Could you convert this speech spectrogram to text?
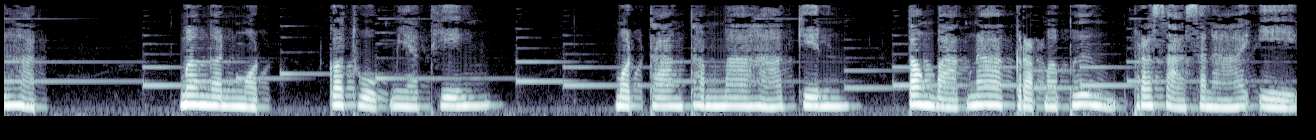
ฤหัสถ์เมื่อเงินหมดก็ถูกเมียทิ้ง หมดทางทำมาหากิน ต้องบากหน้ากลับมาพึ่งพระศาสนาอีก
